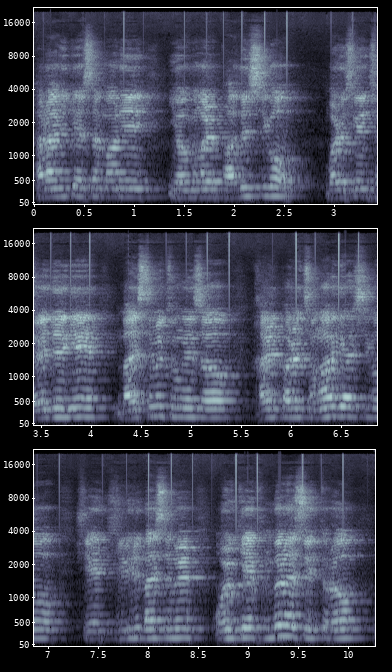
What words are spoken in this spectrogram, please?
하나님께서만이 영광을 받으시고 머릿속에 저희들에게 말씀을 통해서 갈 바를 정하게 하시고 주의 진리 말씀을 옳게 분별할 수 있도록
